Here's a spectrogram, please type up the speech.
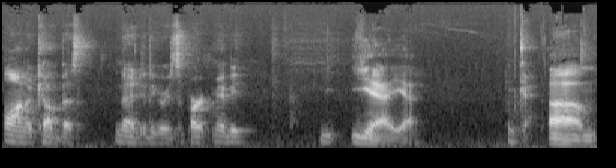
on a compass, 90 degrees apart, maybe? Yeah, yeah. Okay. Um,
